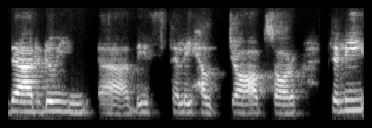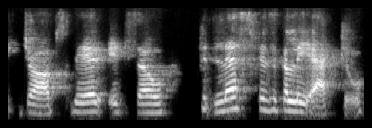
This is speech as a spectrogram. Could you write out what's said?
they are doing uh, these telehealth jobs or tele jobs where it's uh, less physically active,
